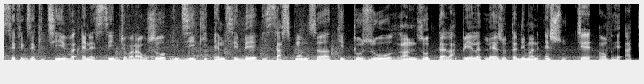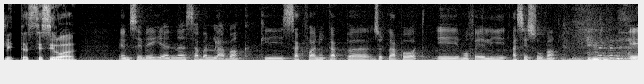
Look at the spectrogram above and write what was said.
sef ekzekitiv NSC Giovanna Rousseau indi ki MCB yi sa sponsor ki toujou ran zot l'apel le zot diman en soutyen anve atlet Ceciloa. MCB yen saban la bank ki sak fwa nou tap zot la pot e mwen fè li ase souvan. e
